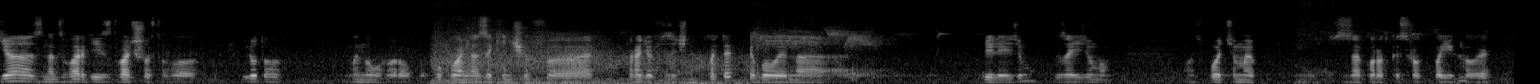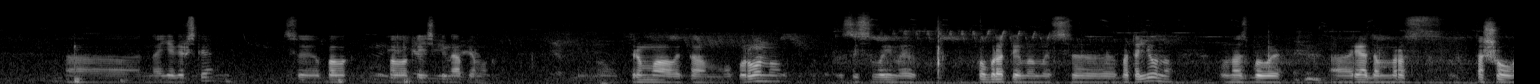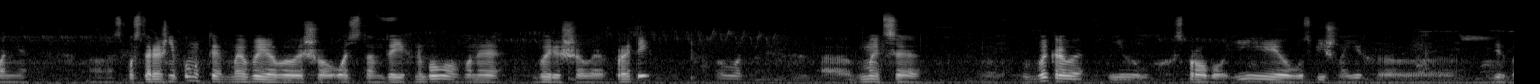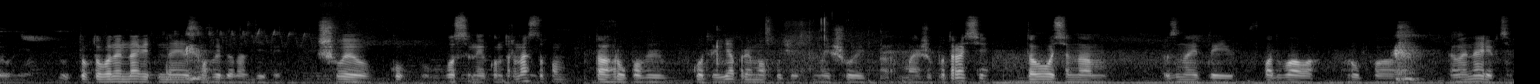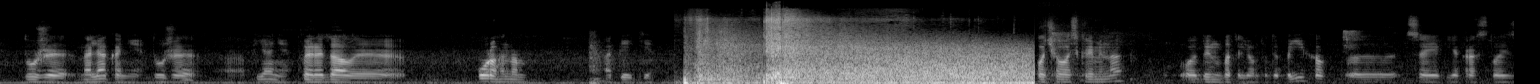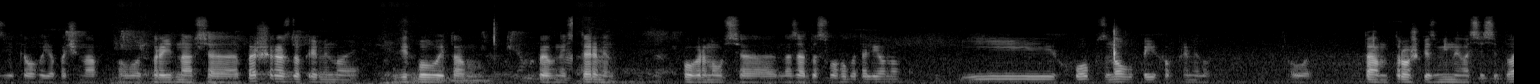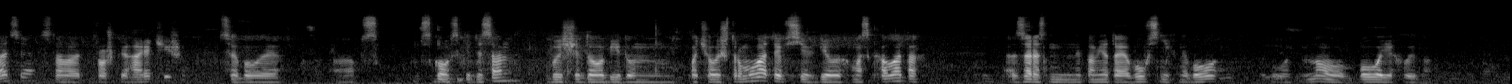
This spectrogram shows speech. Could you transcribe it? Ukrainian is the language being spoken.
Я з Нацгвардії з 26 лютого минулого року буквально закінчив е, радіофізичний факультет. Ми були на біля Ізюму, за Ізюмом. Ось потім ми за короткий срок поїхали е, на Явірське, це Балак... Балаклійський напрямок. Тримали там оборону зі своїми побратимами з е, батальйону. У нас були рядом розташовані е, спостережні пункти. Ми виявили, що ось там, де їх не було, вони вирішили пройти. От. Е, Ми це викрили і спробу і успішно їх е, відбили. Ну, Тобто вони навіть не змогли до нас дійти. Йшли восени контрнаступом. Та група, в котрій я приймав участь, ми йшли майже по трасі. Вдалося нам знайти в підвалах група ЛНРівців. Дуже налякані, дуже е, п'яні. Передали органам опіки. Почалась криміна. Один батальйон туди поїхав. е, Це якраз той, з якого я починав. От, приєднався перший раз до криміної. Відбули там певний термін, повернувся назад до свого батальйону і хоп, знову поїхав в криміну. Там трошки змінилася ситуація, стало трошки гарячіше. Це були а, псковський десант. Ближче до обіду почали штурмувати, всі в білих маск-халатах. Зараз не пам'ятаю, був сніг, не було. От. Ну, було їх видно.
